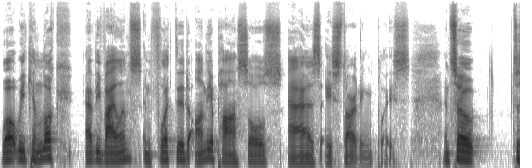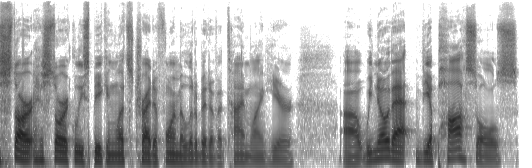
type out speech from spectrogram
Well, we can look at the violence inflicted on the apostles as a starting place. And so, to start, historically speaking, let's try to form a little bit of a timeline here. Uh, we know that the apostles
